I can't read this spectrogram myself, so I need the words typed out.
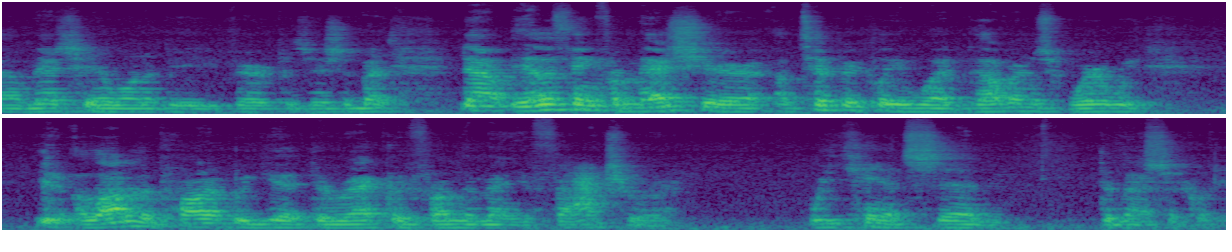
uh, MedShare want to be very positioned. But now, the other thing for MedShare, uh, typically what governs where we, you know, a lot of the product we get directly from the manufacturer, we can't send domestically,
